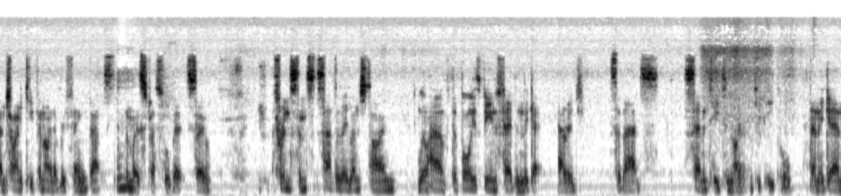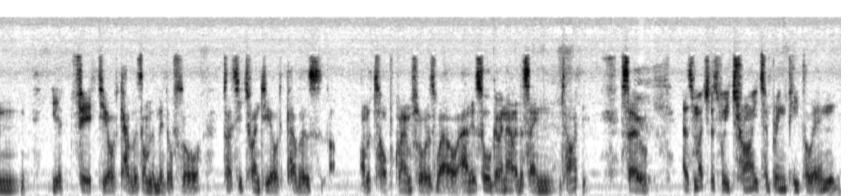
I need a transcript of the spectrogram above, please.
and trying to keep an eye on everything. That's the mm-hmm. most stressful bit. So for instance, Saturday lunchtime, we'll have the boys being fed in the garage. So that's 70 to 90 people. Then again, your 30 odd covers on the middle floor, plus your 20 odd covers on the top ground floor as well. And it's all going out at the same time. So, as much as we try to bring people in,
